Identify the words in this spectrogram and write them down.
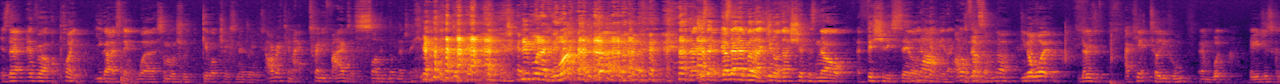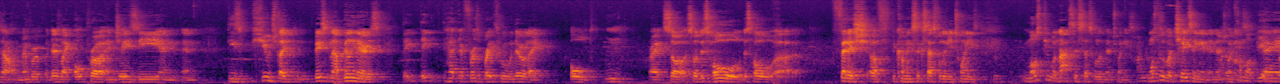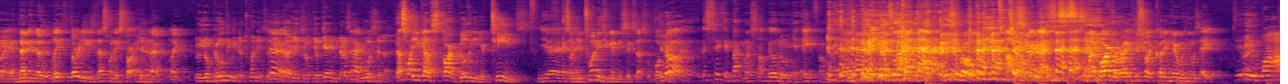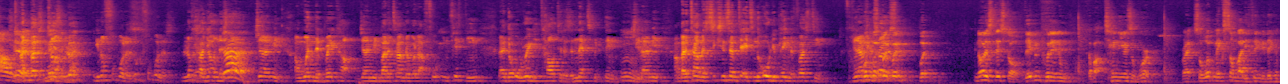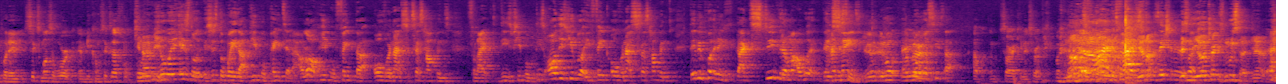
Is there ever a point you guys think where someone should give up chasing their dreams? I reckon like 25 is a solid nut nudge. People were like, what? Now, is there, is there ever like you know that ship is now officially sailed? Nah, you get me? Like, I don't is think there- so. No. You know what? There's I can't tell you who and what ages because I don't remember. But there's like Oprah and Jay Z and and these huge like basically not billionaires. They they had their first breakthrough when they were like old, Mm. right? So so this whole this whole uh, fetish of becoming successful in your twenties. Most people are not successful in their twenties. Most people are chasing it in their twenties. Come up, yeah, yeah, Right, yeah. and then in the late thirties, that's when they start hitting that like You're, you're building in your 20s. Yeah. You're, you're, you're getting the Exactly. rewards of that. That's why you gotta start building in your teens. Yeah. So in your twenties, you're gonna be successful. What- You know, what? Uh, let's take it back, man. Start building when you're eight, fam. eight years old. Listen, bro, open a YouTube channel, guys. My barber, right? He started cutting hair when he was eight. Did he? Wow. Yeah. but but amazing, look, man. you know, footballers, look footballers. Look Yeah. how young they Yeah. start. Do you know what I mean? And when they break up, do you know what I mean? By the time they were like 14, 15, like they're already touted as the next big thing. Do you mm. know what I mean? And by the time they're 16, 17, 18, they're already playing the first team. Do you know what I But, mean? but, So but, but, but notice this though. They've been putting in about 10 years of work, right? So what makes somebody think that they can put in six months of work and become successful? Do you know what I You know mean? what it is though? It's just the way that people paint it. Like a lot of people think that overnight success happens for like these people. These all these people that you think overnight success happened, they've been putting in like stupid amount of work behind the Insane. scenes. You, you know, And no one sees that. oh, I'm sorry, I keep interrupting. No, no, no, no, it's fine, You're not. conversation is Listen, fine. your track is Musa. do you know? I,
